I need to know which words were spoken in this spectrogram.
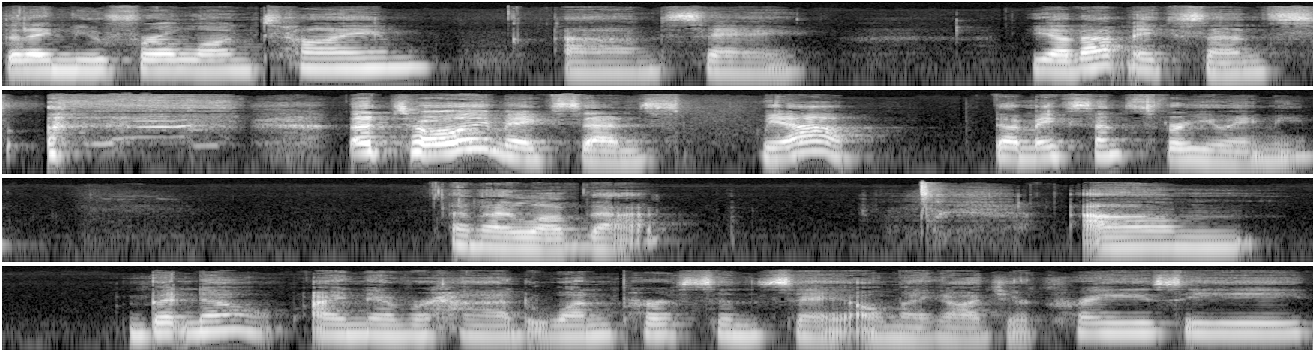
that I knew for a long time um, say, Yeah, that makes sense. that totally makes sense. Yeah, that makes sense for you, Amy. And I love that. Um, but no, I never had one person say, "Oh my God, you're crazy.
